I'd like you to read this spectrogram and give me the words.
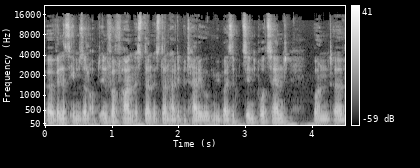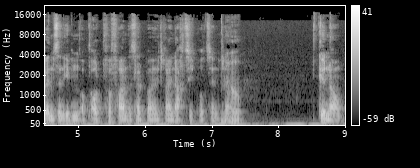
äh, wenn es eben so ein Opt-in-Verfahren ist, dann ist dann halt die Beteiligung irgendwie bei 17 Prozent. Und äh, wenn es dann eben ein Opt-out-Verfahren ist, halt bei 83 Prozent. Ja. ja. Genau.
